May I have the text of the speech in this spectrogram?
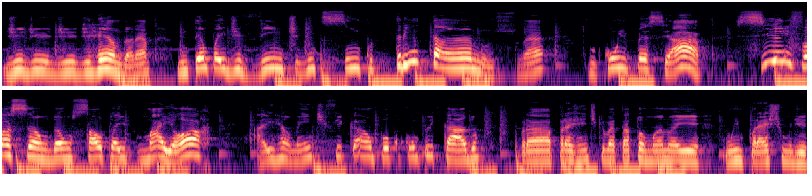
de, de, de, de, renda, né? Num tempo aí de 20, 25, 30 anos, né? Com o IPCA, se a inflação der um salto aí maior, aí realmente fica um pouco complicado para a gente que vai estar tá tomando aí um empréstimo de,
